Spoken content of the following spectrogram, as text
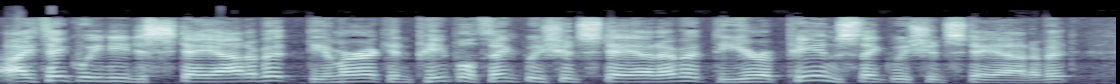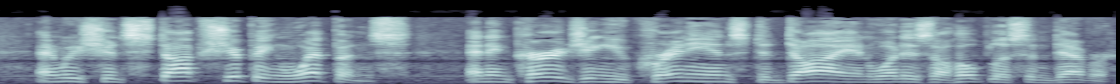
I think we need to stay out of it. The American people think we should stay out of it. The Europeans think we should stay out of it. And we should stop shipping weapons and encouraging Ukrainians to die in what is a hopeless endeavor.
